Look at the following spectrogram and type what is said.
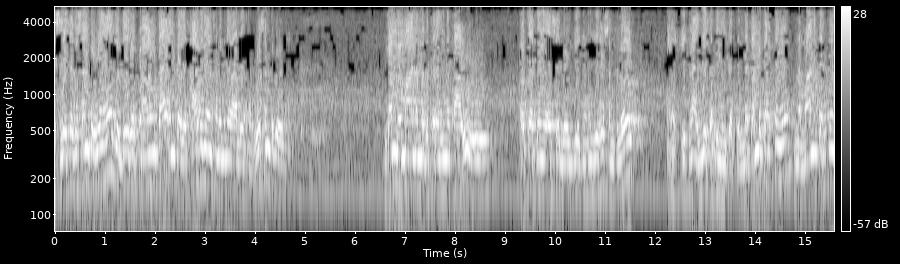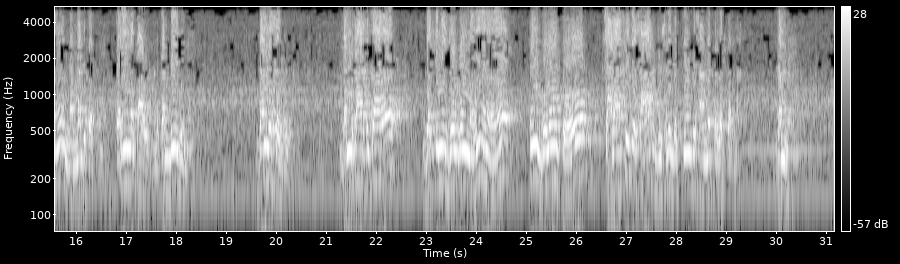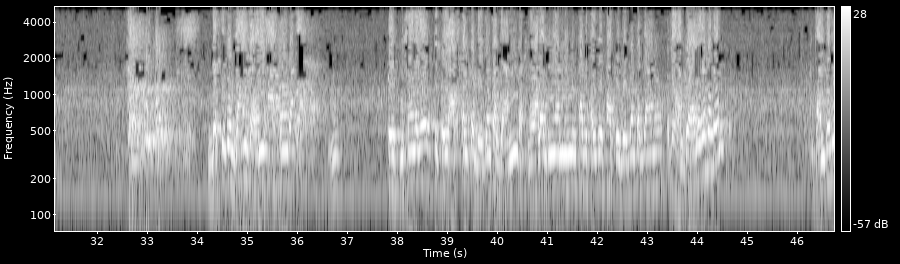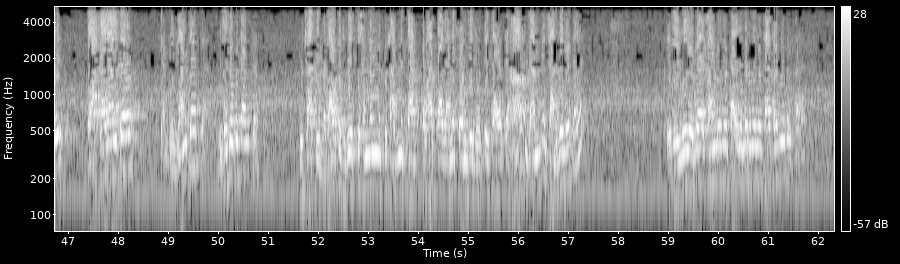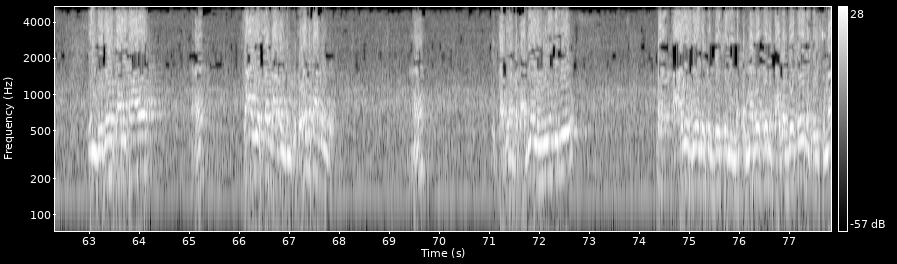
इसलिए कभी संत हुए हैं, जो देव प्राणों का इनका यथार्थ ज्ञान समझने वाले हैं। वो संत लोग हैं। दम्भ मान मद कर और कहते हैं, ऐसे लोग ये जो है, ये है संत लोग। इतना ये कभी नहीं करते। न दम्भ करते हैं, न मान करते हैं, न मद करते हैं। न काऊ, मैंने कभी भी नहीं दम्भ से दूर। दम्भ का अर्थ क्या है? व्यक्ति में जो गुण नहीं है, उन गुणों को चालाकी के साथ दूसरे व्यक्तियों के सामने प्रकट करना। दम्भ है। व्यक्ति को ज्ञान तो है नहीं शास्त्रों का। हम्म। कोई पूछने लगे कि कोई आजकल तो वेदों का ज्ञान रखने वाला दुनिया में नहीं मिलता, दिखाई देता कोई वेदों का ज्ञान हो? तो हमको है मेरे बगल जानते थे तो आप क्या जानते हो? जानते जानते हो क्या? जो कुछ जानते हो। पूछा कि बताओ कुछ वेद के संबंध में, कुछ आपने क्या पढ़ा, क्या जाने कौन वेद होते, क्या होते? हाँ जानते हैं, चार वेद होते हैं। एक वेद होता है साम वेद होता है, इधर वेद देता है वेद होता है। इन वेदों में क्या लिखा है? हाँ? क्या ये सब बातें तुमको थोड़ा बता देंगे। इतना तुम्हें बता दिया नमूने के लिए। बस आगे दे कुछ देखे नहीं, न पन्ना देखे, न कागज़ देखे, न कोई सुना,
